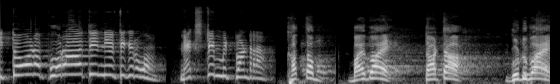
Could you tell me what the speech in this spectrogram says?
இத்தோட புறாத்தையும் நிறுத்திக்கிறோம் நெக்ஸ்ட் டைம் மீட் பண்றேன் खत्म bye bye tata goodbye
